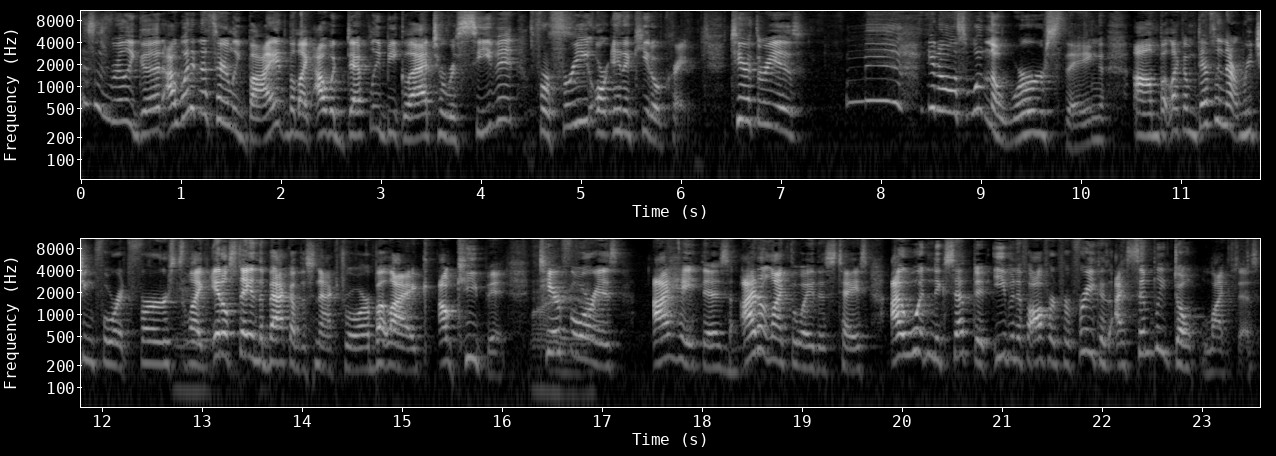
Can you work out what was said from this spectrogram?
This is really good. I wouldn't necessarily buy it, but like I would definitely be glad to receive it for free or in a keto krate. Tier three is, meh, you know, it wasn't the worst thing. Um, but like, I'm definitely not reaching for it first. Like, it'll stay in the back of the snack drawer, but like, I'll keep it. Tier four is, I hate this. I don't like the way this tastes. I wouldn't accept it even if offered for free because I simply don't like this.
